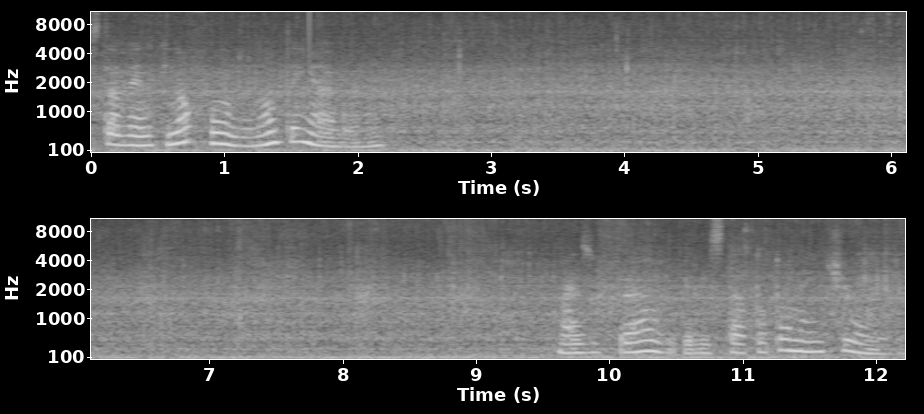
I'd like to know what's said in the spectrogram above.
Está vendo que no fundo não tem água, né? Mas o frango ele está totalmente úmido.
